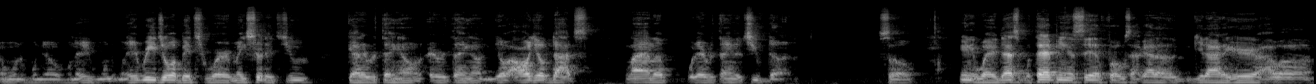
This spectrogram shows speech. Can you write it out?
And when, when you know when they when, when, they read your obituary, make sure that you got everything on everything on your all your dots line up with everything that you've done. So anyway, that's with that being said, folks. I gotta get out of here. I uh,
